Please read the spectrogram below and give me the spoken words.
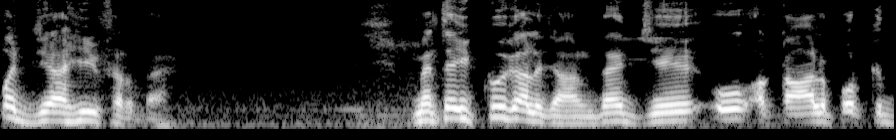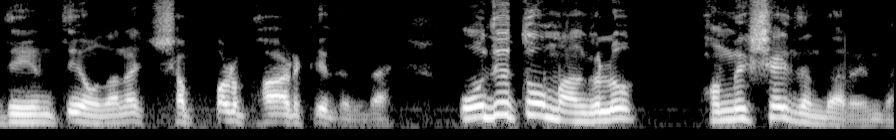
ਭੱਜਿਆ ਹੀ ਫਿਰਦਾ ਮੈਂ ਤਾਂ ਇੱਕੋ ਹੀ ਗੱਲ ਜਾਣਦਾ, ਜੇ ਉਹ ਅਕਾਲ ਪੁਰਖ ਦੇਣ ਤੇ ਆਉਂਦਾ ਨਾ, ਛੱਪੜ ਫਾੜ ਕੇ ਦਿੰਦਾ ਉਹਦੇ ਤੋਂ ਮੰਗ ਲਓ, ਹਮੇਸ਼ਾ ਹੀ ਦਿੰਦਾ ਰਹਿੰਦਾ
